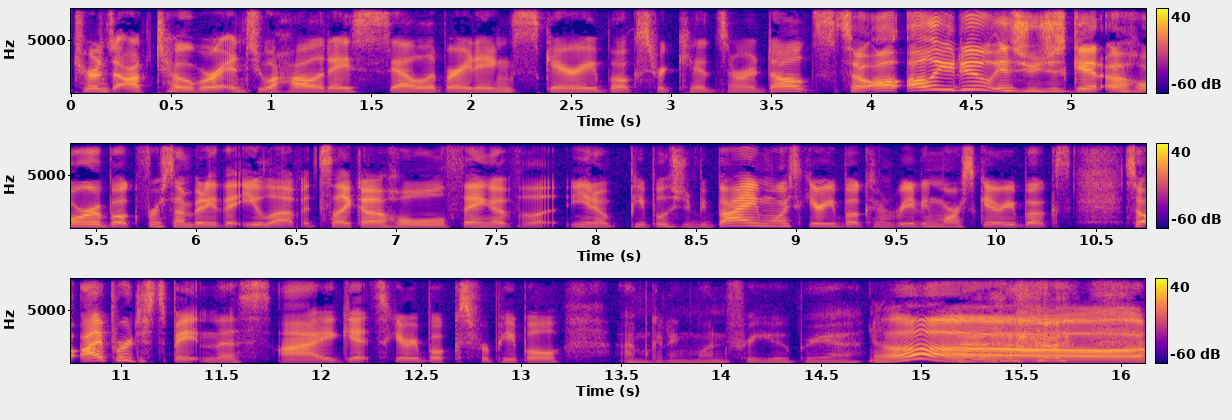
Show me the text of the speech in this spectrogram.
turns October into a holiday celebrating scary books for kids or adults. So all, all you do is you just get a horror book for somebody that you love. It's like a whole thing of uh, you know people should be buying more scary books and reading more scary books. So I participate in this. I get scary books for people. I'm getting one for you, Brea. Oh.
